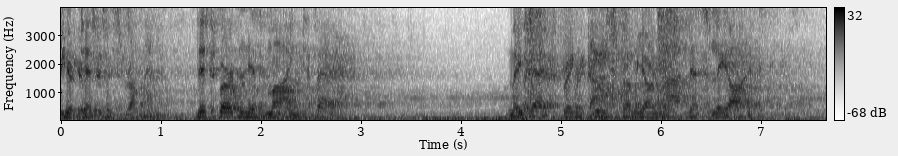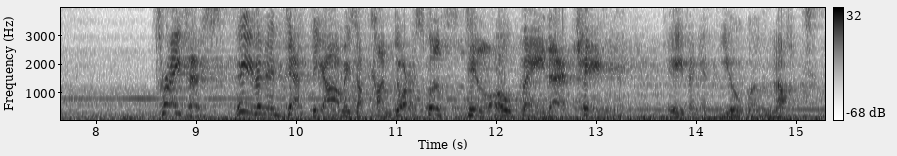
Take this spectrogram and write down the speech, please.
Keep your distance from him. This burden is mine to bear. May death bring peace from your madness, Leoric. Traitors! Even in death, the armies of Khanduras will still obey their king, even if you will not.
